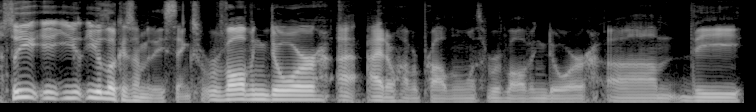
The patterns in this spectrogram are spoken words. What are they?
so you, you, you look at some of these things. Revolving door, I, I don't have a problem with revolving door. Um, the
